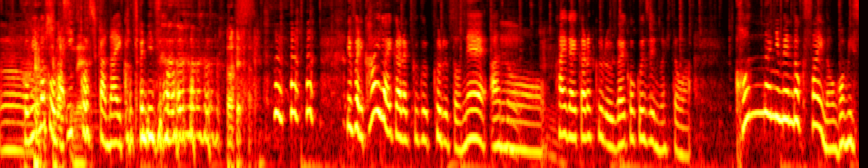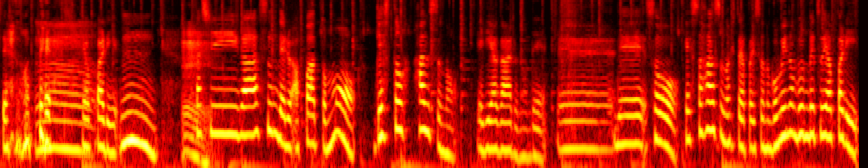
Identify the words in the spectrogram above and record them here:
うん。ゴミ箱がしますね1個しかないことにざわっとはい やっぱり海外からくる来るとねあの、うん。海外から来る外国人の人はこんなに面倒くさいのゴミ捨てるのって、やっぱりりうん。うん。私が住んでるアパートもゲストハウスのエリアがあるので。えー。でそう。ゲストハウスの人はやっぱりそのゴミの分別やっぱり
